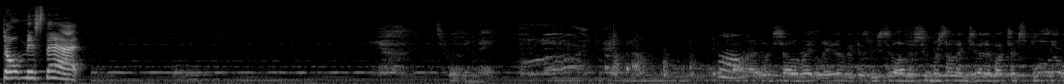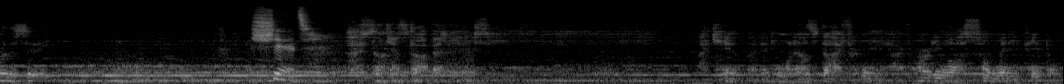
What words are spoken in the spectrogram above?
Don't miss that. Yeah, it's really me. Aw. Alright, let's celebrate later because we still have a supersonic jet about to explode over the city. Shit. I still can't stop it. I can't let anyone else die for me. I've already lost so many people.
